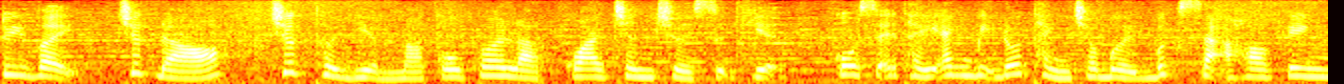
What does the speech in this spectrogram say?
Tuy vậy, trước đó, trước thời điểm mà Cooper lọt qua chân trời sự kiện, cô sẽ thấy anh bị đốt thành cho bởi bức xạ Hawking.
